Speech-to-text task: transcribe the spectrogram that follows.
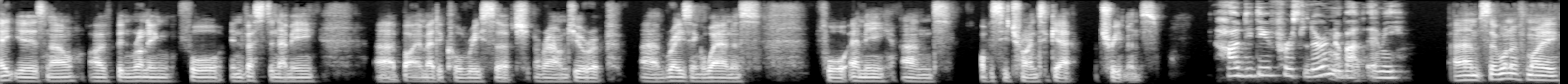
eight years now, I've been running for Invest in ME uh, biomedical research around Europe, uh, raising awareness for ME and obviously trying to get treatments. How did you first learn about ME? Um, so one of my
